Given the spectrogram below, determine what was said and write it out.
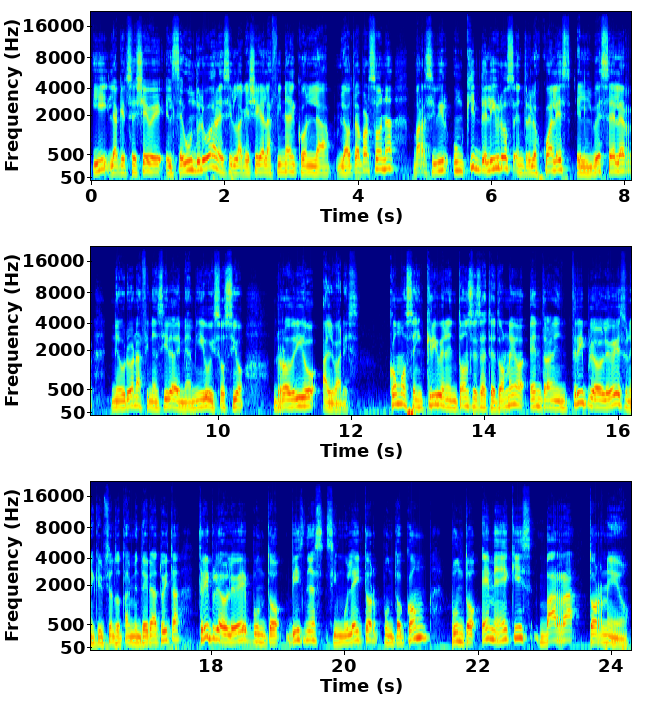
y la que se lleve el segundo lugar, es decir, la que llegue a la final con la, la, otra persona, va a recibir un kit de libros, entre los cuales el bestseller Neurona Financiera de mi amigo y socio Rodrigo Álvarez. ¿Cómo se inscriben entonces a este torneo? Entran en www, es una inscripción totalmente gratuita, www.businesssimulator.com.mx barra torneo.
